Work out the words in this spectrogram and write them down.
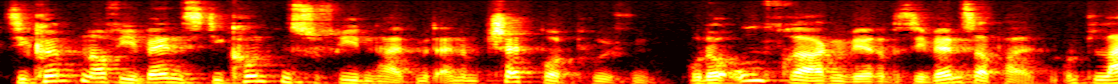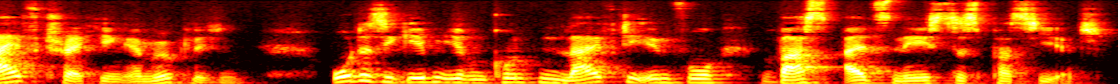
Sie könnten auf Events die Kundenzufriedenheit mit einem Chatbot prüfen oder Umfragen während des Events abhalten und Live-Tracking ermöglichen. Oder Sie geben Ihren Kunden live die Info, was als nächstes passiert.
